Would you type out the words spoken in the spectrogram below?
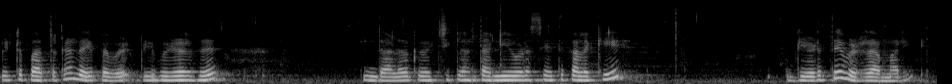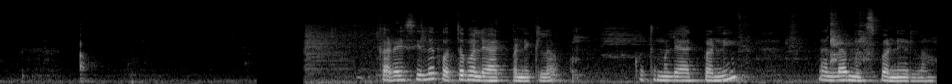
விட்டு பார்த்துருக்கேன் இந்த இப்போ வி- இப்படி விழுறது. இந்த அளவுக்கு வச்சுக்கலாம். தண்ணியோடு சேர்த்து கலக்கி இப்படி எடுத்து விடுற மாதிரி. கடைசியில் கொத்தமல்லி ஆட் பண்ணிக்கலாம். கொத்தமல்லி ஆட் பண்ணி நல்லா மிக்ஸ் பண்ணிடலாம்.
